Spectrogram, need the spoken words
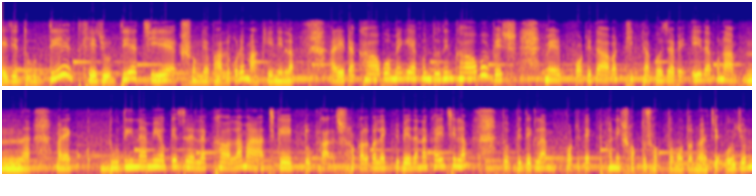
এই যে দুধ দিয়ে, খেজুর দিয়ে, চিড়ে একসঙ্গে ভালো করে মাখিয়ে নিলাম। আর এটা খাওয়াবো মেয়েকে এখন দুদিন খাওয়াবো, বেশ মেয়ের পটিটা আবার ঠিকঠাক হয়ে যাবে। এই দেখো না মানে দুদিন আমি ওকে সেরেলাক খাওয়ালাম, আর আজকে একটু কাল, সকালবেলা একটু বেদানা খাইয়েছিলাম তো দেখলাম পটিটা একটুখানি শক্ত শক্ত মতন হয়েছে, ওই জন্য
